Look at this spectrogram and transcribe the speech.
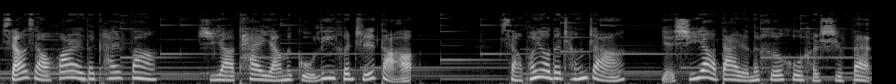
小小花儿的开放需要太阳的鼓励和指导，小朋友的成长也需要大人的呵护和示范。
